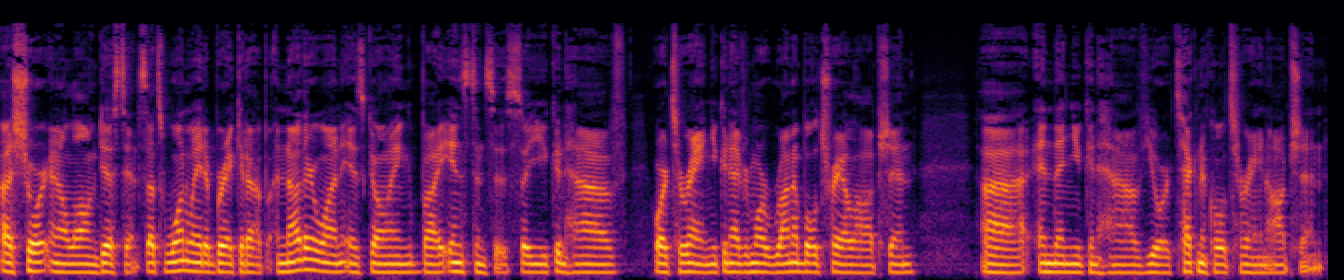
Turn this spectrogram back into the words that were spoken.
a short and a long distance. That's one way to break it up. Another one is going by instances. So you can have, or terrain, you can have your more runnable trail option, uh, and then you can have your technical terrain option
